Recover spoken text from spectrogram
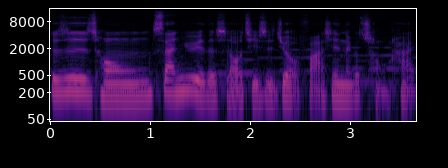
就是从三月的时候，其实就有发现那个虫害，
